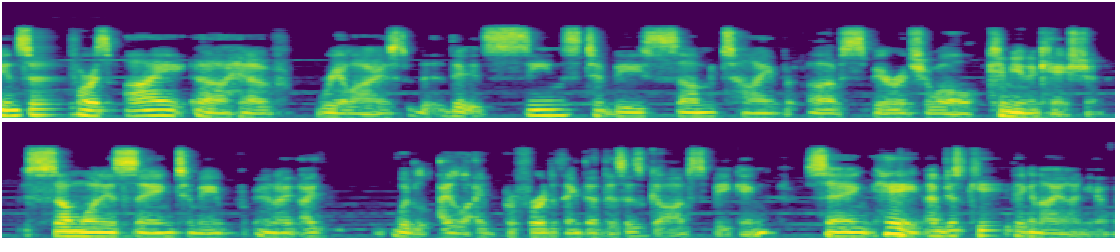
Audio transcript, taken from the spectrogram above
insofar as I uh, have realized, it seems to be some type of spiritual communication. Someone is saying to me, and I, I would I, I, prefer to think that this is God speaking, saying, "Hey, I'm just keeping an eye on you.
